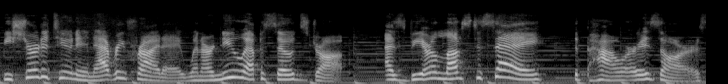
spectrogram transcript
Be sure to tune in every Friday when our new episodes drop. As Vera loves to say, the power is ours.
